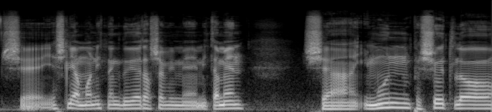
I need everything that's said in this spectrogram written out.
שיש לי המון התנגדויות עכשיו עם אה, מתאמן שהאימון פשוט לא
